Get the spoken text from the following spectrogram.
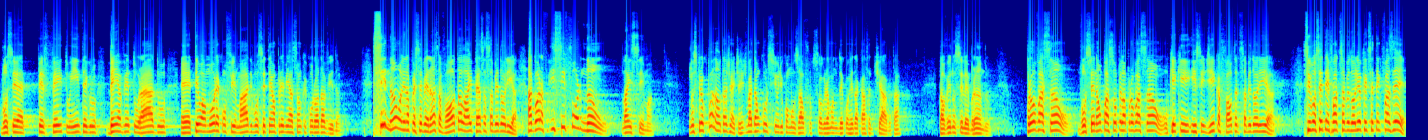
você é perfeito, íntegro, bem-aventurado, é, teu amor é confirmado e você tem uma premiação que coroa da vida. Se não, ali na perseverança, volta lá e peça sabedoria. Agora, e se for não, lá em cima? Não se preocupa não, tá, gente? A gente vai dar um cursinho de como usar o fluxograma no decorrer da carta de Tiago, tá? Talvez nos celebrando. Provação. Você não passou pela provação. O que, que isso indica? Falta de sabedoria. Se você tem falta de sabedoria, o que, que você tem que fazer?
